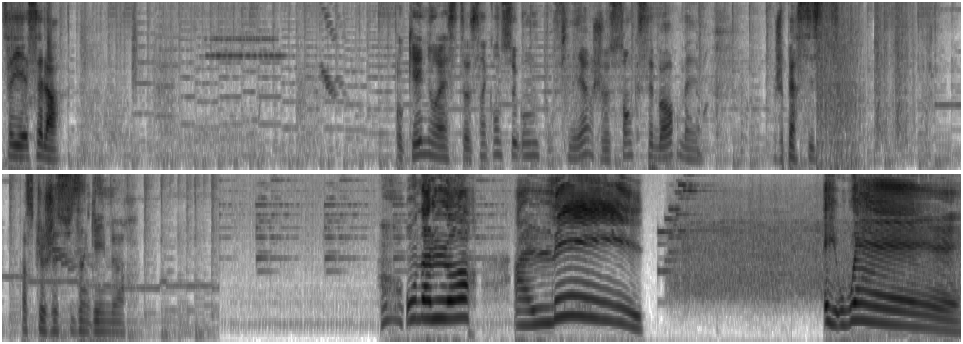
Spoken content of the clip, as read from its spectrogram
Ça y est, c'est là. Ok, il nous reste 50 secondes pour finir. Je sens que c'est mort, mais je persiste. Parce que je suis un gamer. Oh, on a l'or Allez Et ouais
